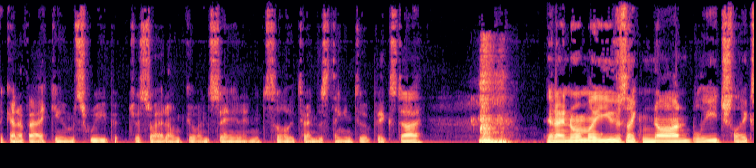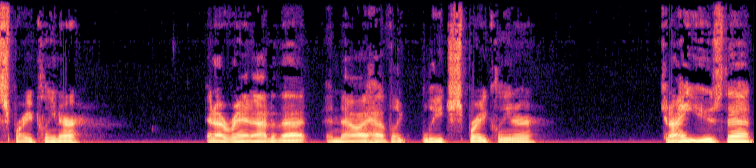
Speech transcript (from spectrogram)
i kind of vacuum sweep just so i don't go insane and slowly turn this thing into a pigsty and i normally use like non-bleach like spray cleaner and i ran out of that and now i have like bleach spray cleaner can i use that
